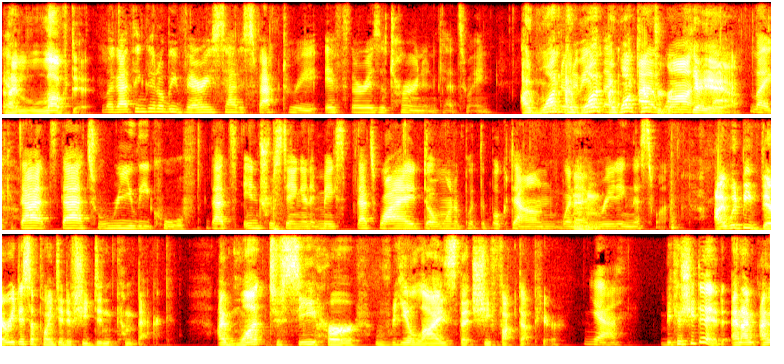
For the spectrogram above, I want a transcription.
and I loved it. Like I think it'll be very satisfactory if there is a turn in Cadsuane. I want You know I mean? want I Like, want character growth. want Yeah, yeah, yeah. Like that's that's really cool. That's interesting, and it makes that's why I don't want to put the book down when Mm-hmm. I'm reading this one. I would be very disappointed if she didn't come back. I want to see her realize that she fucked up here. Yeah, because she did and I, I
